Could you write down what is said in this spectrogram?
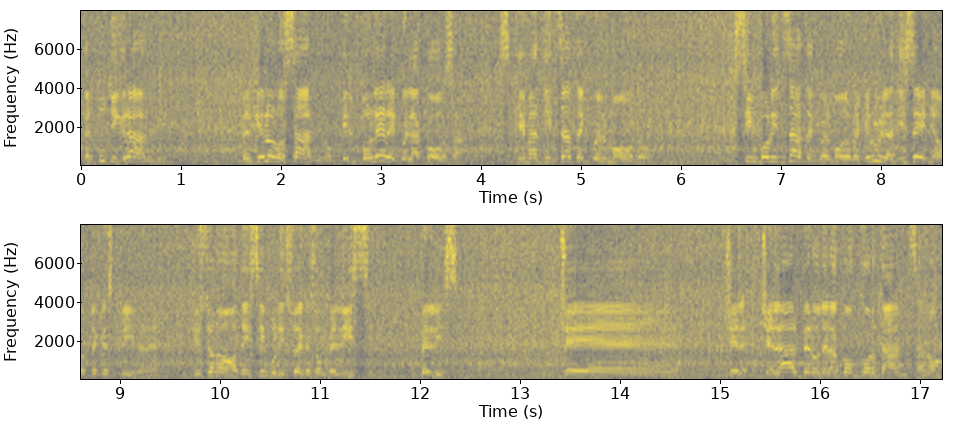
per tutti i grandi, perché loro sanno che il volere quella cosa schematizzata in quel modo, simbolizzata in quel modo, perché lui la disegna oltre che scrivere, ci sono dei simboli suoi che sono bellissimi, bellissimi. C'è, l'albero della concordanza, no?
